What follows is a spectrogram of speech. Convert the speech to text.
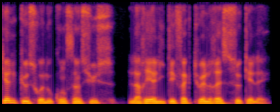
Quels que soient nos consensus, la réalité factuelle reste ce qu'elle est.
